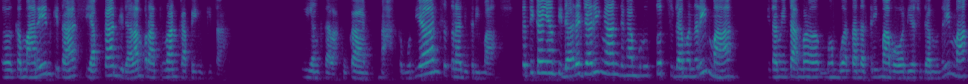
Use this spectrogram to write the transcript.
kemarin kita siapkan di dalam peraturan KPU kita. Itu yang kita lakukan. Nah, kemudian setelah diterima, Ketika yang tidak ada jaringan dengan Bluetooth sudah menerima, kita minta membuat tanda terima bahwa dia sudah menerima.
